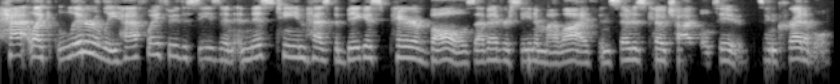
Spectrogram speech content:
ha- like literally halfway through the season, and this team has the biggest pair of balls I've ever seen in my life, and so does Coach Heupel too. It's incredible.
